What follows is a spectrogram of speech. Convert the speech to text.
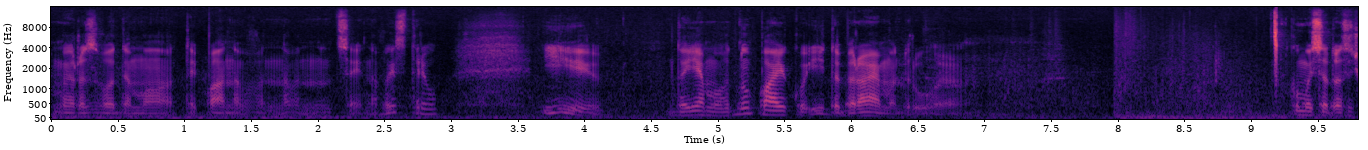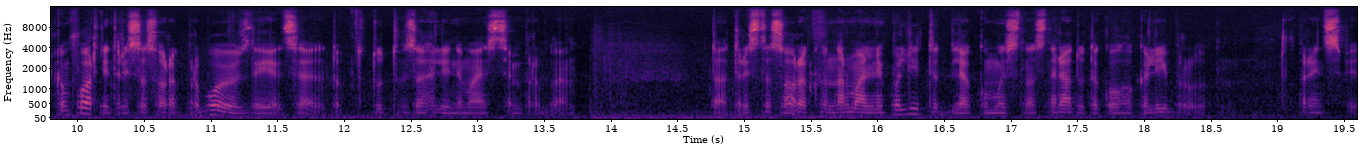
ми розводимо тайпа на, на, на цей на вистріл. І даємо одну пайку і добираємо другою. Комусь досить комфортні, 340 пробоїв, здається, тобто тут взагалі немає з цим проблем. Так, 340 нормальний політ для комисного снаряду такого калібру. В принципі,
